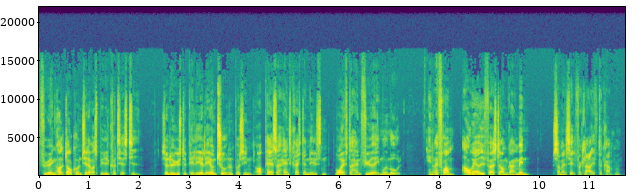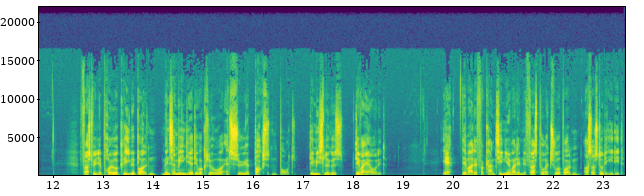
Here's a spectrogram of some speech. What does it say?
Føringen holdt dog kun til, der var spillet et kvarters tid. Så lykkedes det Pelé at lave en tunnel på sin oppasser Hans Christian Nielsen, hvorefter han fyrede af mod mål. Henrik From afværgede i første omgang, men som han selv forklarede efter kampen. Først ville jeg prøve at gribe bolden, men så mente jeg, at det var klogere at søge at bokse den bort. Det mislykkedes. Det var ærgerligt. Ja, det var det, for Cantinho var nemlig først på returbolden, og så stod det 1-1.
